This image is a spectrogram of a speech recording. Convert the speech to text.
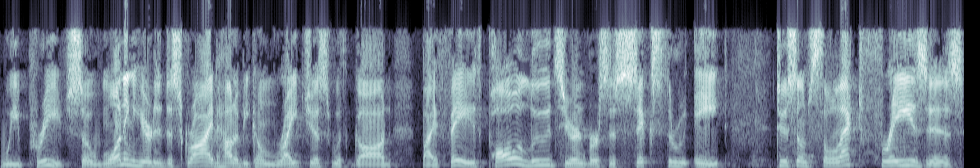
we preach. So wanting here to describe how to become righteous with God by faith, Paul alludes here in verses 6 through 8 to some select phrases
